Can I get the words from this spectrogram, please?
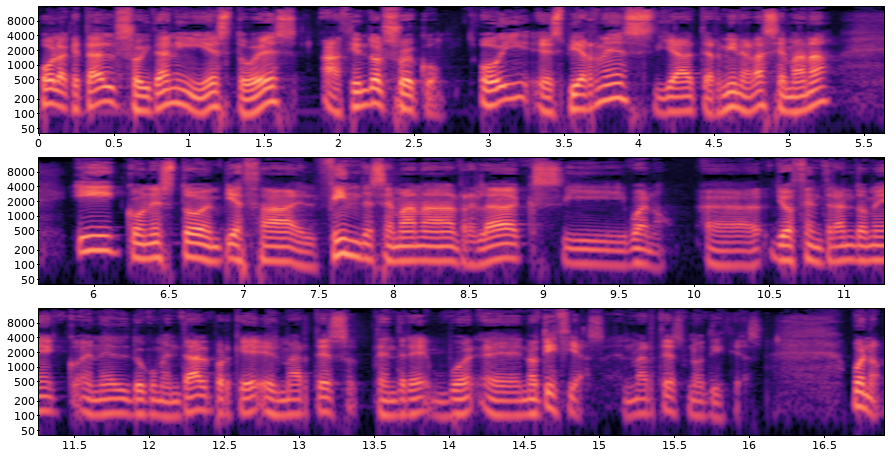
Hola, ¿qué tal? Soy Dani y esto es Haciendo el Sueco. Hoy es viernes, ya termina la semana y con esto empieza el fin de semana, relax y bueno, eh, yo centrándome en el documental porque el martes tendré eh, noticias, el martes noticias. Bueno,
